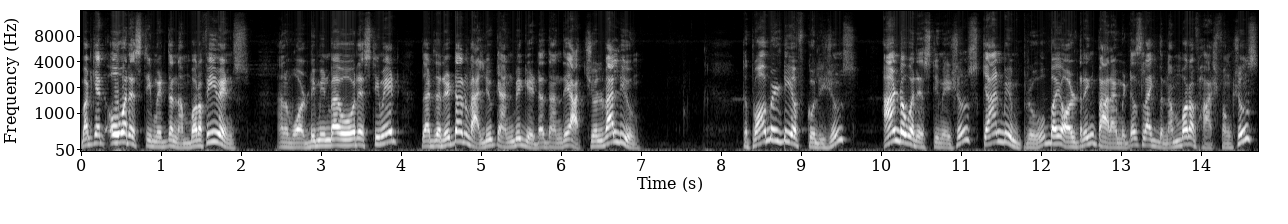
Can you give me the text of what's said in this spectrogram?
but can overestimate the number of events. And what do you mean by overestimate? That the return value can be greater than the actual value. The probability of collisions and overestimations can be improved by altering parameters like the number of hash functions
